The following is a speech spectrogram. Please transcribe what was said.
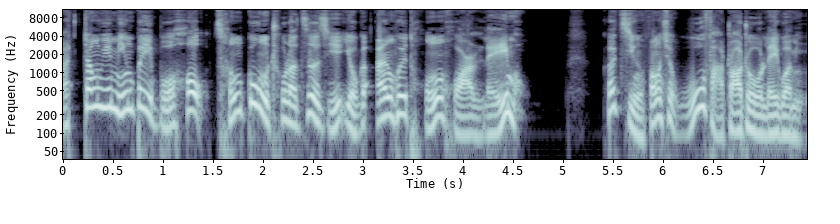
啊，张云明被捕后曾供出了自己有个安徽同伙雷某，可警方却无法抓住雷国民。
